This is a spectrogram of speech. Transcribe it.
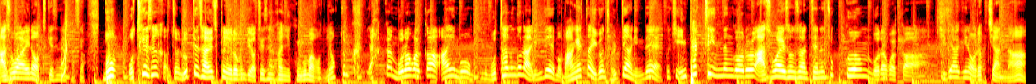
아소아이는 어떻게 생각하세요? 뭐 어떻게 생각? 저 롯데 자이언츠 팬 여러분들이 어떻게 생각하는지 궁금하거든요. 좀 그- 약간 뭐라고 할까? 아니 뭐, 뭐 못하는 건 아닌데 뭐 망했다 이건 절대 아닌데 이렇게 임팩트 있는 거를 아소아이 선수한테는 조금 뭐라고 할까 기대하기는 어렵지 않나.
